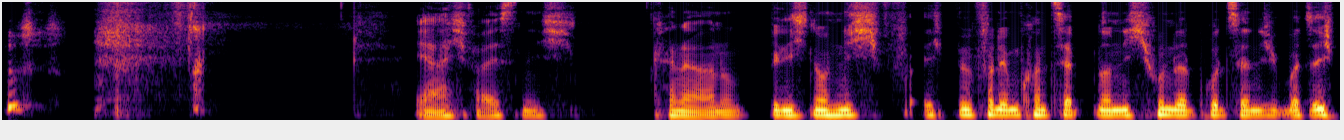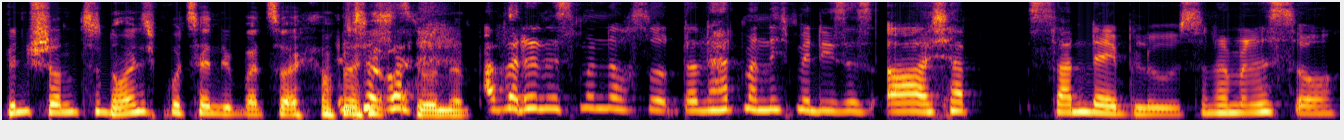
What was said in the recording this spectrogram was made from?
Ja, ich weiß nicht. Keine Ahnung. Bin ich noch nicht, ich bin von dem Konzept noch nicht hundertprozentig überzeugt. Ich bin schon zu 90% überzeugt, aber nicht aber- zu 100. Aber dann ist man doch so, dann hat man nicht mehr dieses, oh, ich habe Sunday Blues, sondern man ist so,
